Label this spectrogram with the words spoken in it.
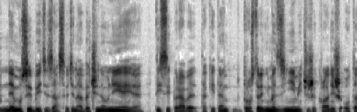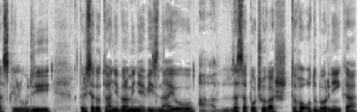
nemusí byť zasvetené, väčšinou nie je. Ty si práve taký ten prostredník medzi nimi, čiže kladeš otázky ľudí, ktorí sa do toho ani veľmi nevyznajú a zasa počúvaš toho odborníka,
